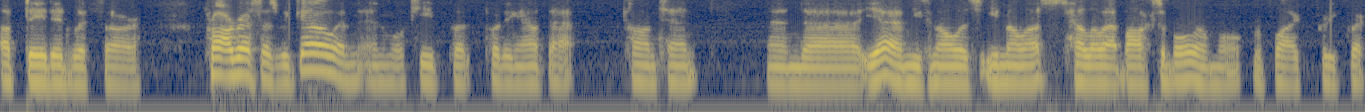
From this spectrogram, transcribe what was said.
updated with our progress as we go, and, and we'll keep put, putting out that content. And uh, yeah, and you can always email us hello at Boxabl, and we'll reply pretty quick.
